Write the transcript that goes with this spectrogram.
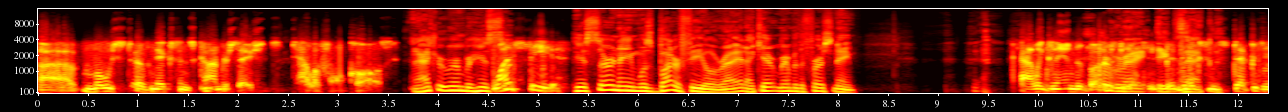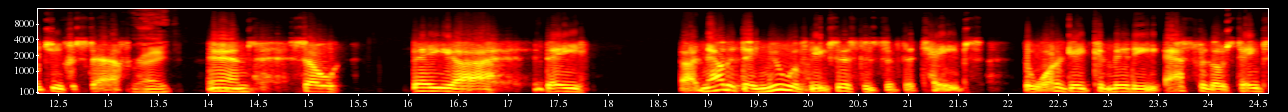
uh, most of Nixon's conversations, telephone calls. And I can remember his once the his surname was Butterfield, right? I can't remember the first name. Alexander Butterfield. Right, He'd exactly. been Nixon's deputy chief of staff. Right. And so they uh, they uh, now that they knew of the existence of the tapes, the Watergate committee asked for those tapes,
